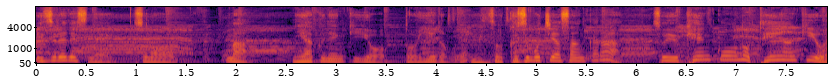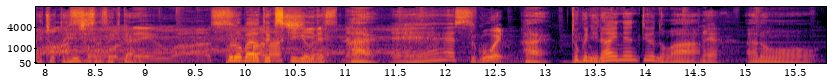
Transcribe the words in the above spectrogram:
い。いずれですねそのまあ200年企業といえどもね、うん。そのくず餅屋さんからそういう健康の提案企業へちょっと変身させていきたい。いプロバイオテックス企業へ。ですね、はいええすごい、はい、特に来年というのは、ね、あのー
